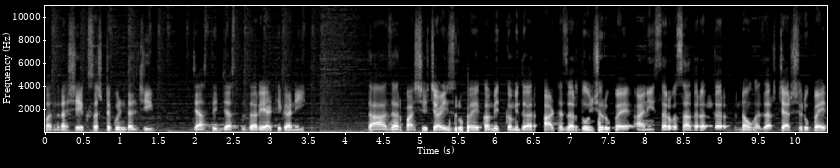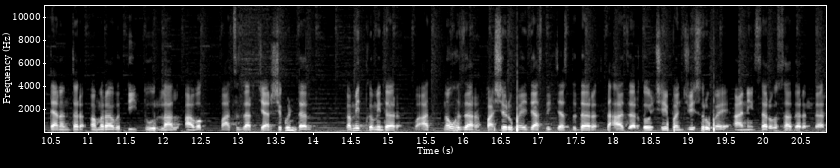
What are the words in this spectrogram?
पंधराशे एकसष्ट क्विंटलची जास्तीत जास्त दर या ठिकाणी दहा हजार पाचशे चाळीस रुपये कमीत कमी दर आठ हजार दोनशे रुपये आणि सर्वसाधारण दर नऊ हजार चारशे रुपये. त्यानंतर अमरावती तूर लाल आवक पाच हजार चारशे क्विंटल कमीत कमी दर नऊ हजार पाचशे रुपये जास्तीत जास्त दर दहा हजार दोनशे पंचवीस रुपये आणि सर्वसाधारण दर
